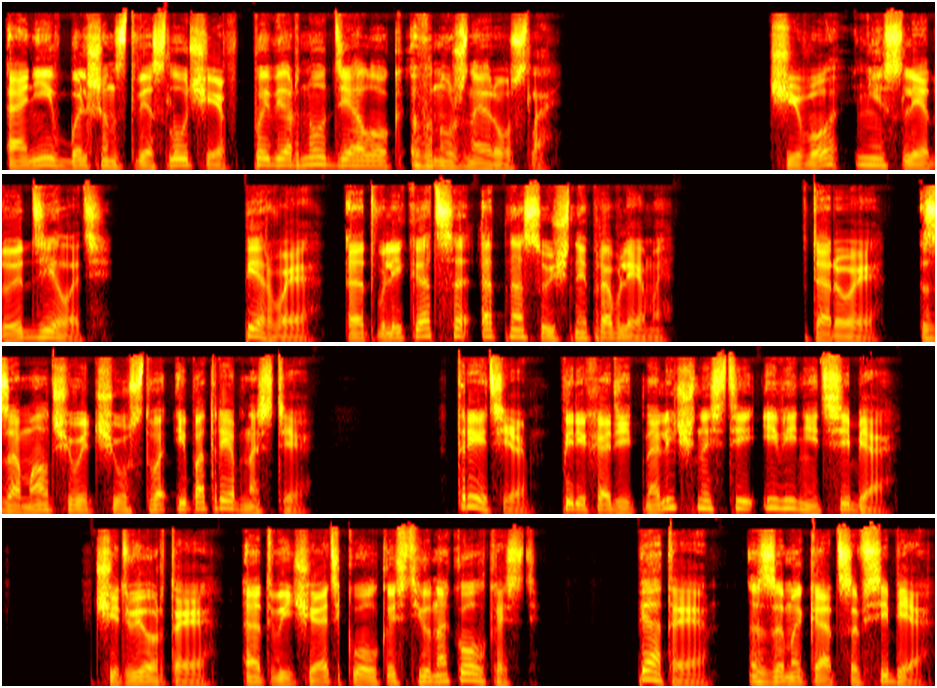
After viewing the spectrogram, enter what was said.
Они в большинстве случаев повернут диалог в нужное русло. Чего не следует делать? Первое. Отвлекаться от насущной проблемы. Второе. Замалчивать чувства и потребности. Третье. Переходить на личности и винить себя. Четвертое. Отвечать колкостью на колкость. Пятое замыкаться в себе.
